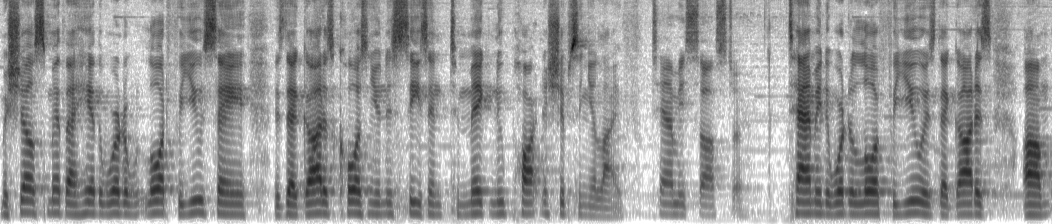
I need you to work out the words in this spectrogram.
Michelle Smith, I hear the word of the Lord for you saying is that God is causing you in this season to make new partnerships in your life. Tammy Soster, Tammy, the word of the Lord for you is that God is um,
